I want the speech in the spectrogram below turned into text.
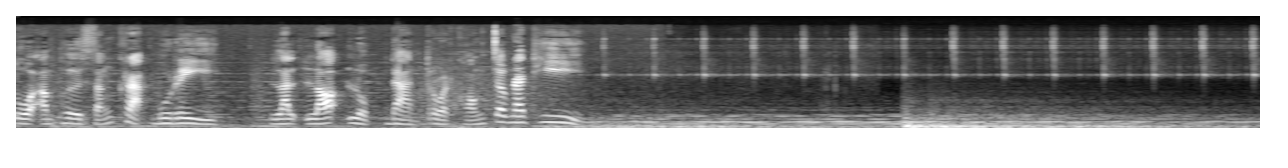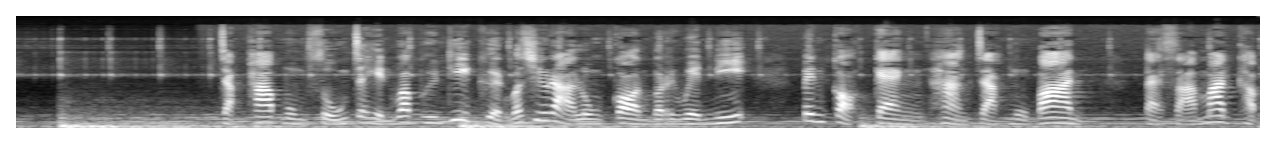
ตัวอำเภอสังขละบุรี ลัดเลาะหลบด่านตรวจของเจ้าหน้าที่ จากภาพมุมสูงจะเห็นว่าพื้นที่เขื่อนวชิราลงกรณ์บริเวณนี้ เป็นเกาะแก่งห่างจากหมู่บ้าน แต่สามารถขับ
